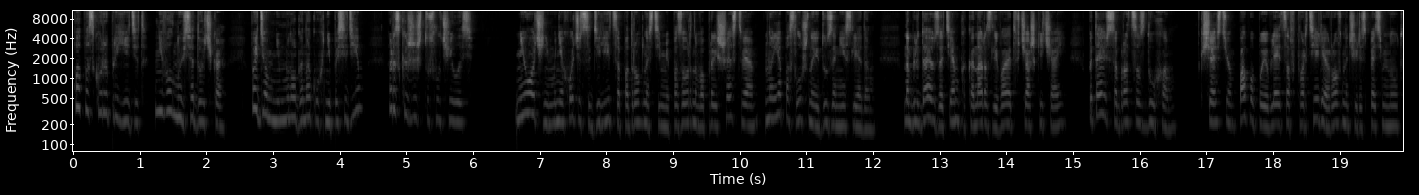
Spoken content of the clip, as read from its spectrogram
«Папа скоро приедет. Не волнуйся, дочка. Пойдем немного на кухне посидим. Расскажи, что случилось». Не очень мне хочется делиться подробностями позорного происшествия, но я послушно иду за ней следом. Наблюдаю за тем, как она разливает в чашке чай. Пытаюсь собраться с духом. К счастью, папа появляется в квартире ровно через пять минут,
